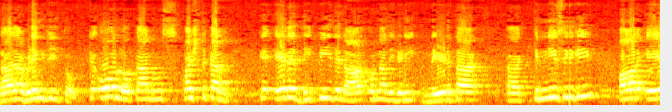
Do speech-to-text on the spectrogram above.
ਰਾਜਾ ਵੜਿੰਗ ਜੀ ਤੋਂ ਕਿ ਉਹ ਲੋਕਾਂ ਨੂੰ ਸਪਸ਼ਟ ਕਰਨ ਕਿ ਇਹਦੇ ਦੀਪੀ ਦੇ ਨਾਲ ਉਹਨਾਂ ਦੀ ਜਿਹੜੀ ਨੇੜਤਾ ਕਿੰਨੀ ਸੀਗੀ? ਔਰ ਇਸ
